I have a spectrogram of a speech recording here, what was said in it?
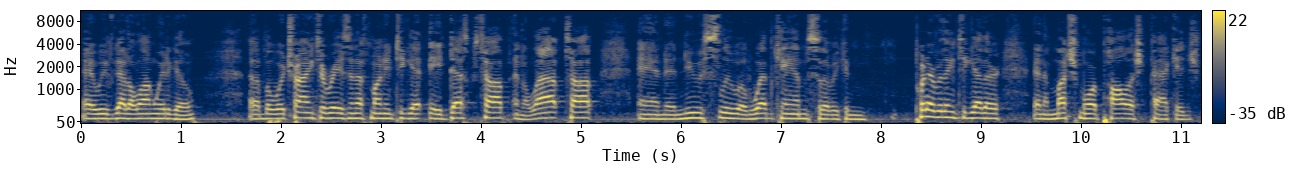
And we've got a long way to go. Uh, but we're trying to raise enough money to get a desktop and a laptop and a new slew of webcams so that we can put everything together in a much more polished package.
